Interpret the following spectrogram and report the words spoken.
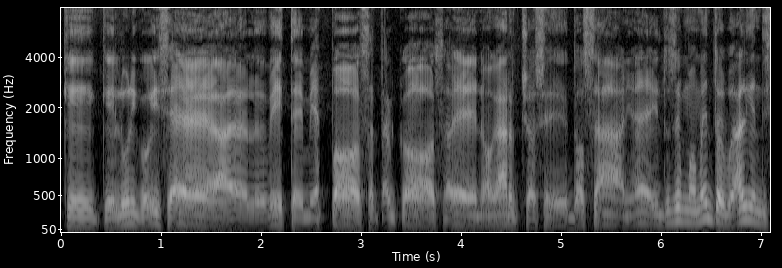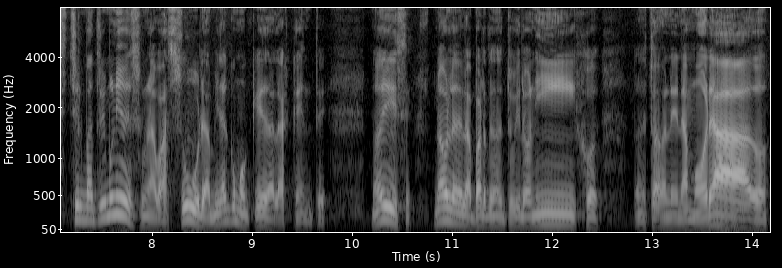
Que, que el único que dice, eh, viste, mi esposa, tal cosa, eh, no garcho hace dos años. Eh". Entonces, en un momento, alguien dice, che, el matrimonio es una basura, mira cómo queda la gente. No dice, no habla de la parte donde tuvieron hijos, donde estaban enamorados,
